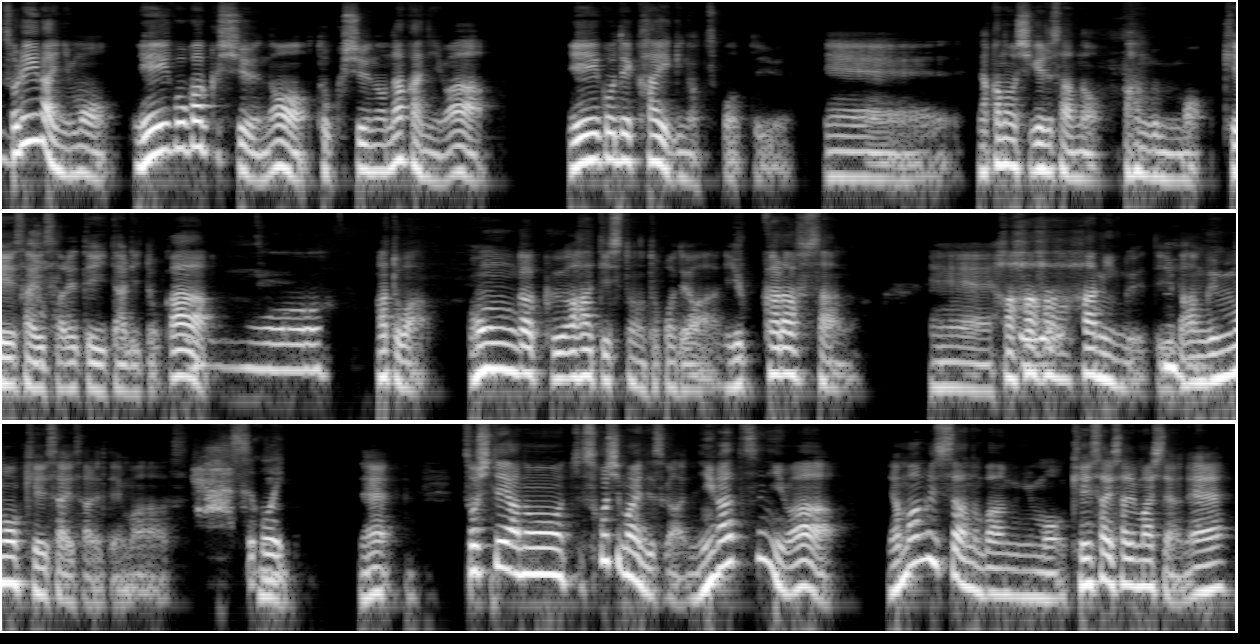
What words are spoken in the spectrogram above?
それ以外にも、英語学習の特集の中には、英語で会議のツボという、えー、中野茂さんの番組も掲載されていたりとか、あとは音楽アーティストのところでは、ユッカラフさん、えー、ハハハハミングっていう番組も掲載されています。あすごい。ね。そして、あの、少し前ですが、2月には、山口さんの番組も掲載されましたよね。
